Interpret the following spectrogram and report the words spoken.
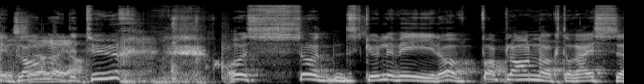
vi planlegger tur. Og så skulle vi da var planlagt å reise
